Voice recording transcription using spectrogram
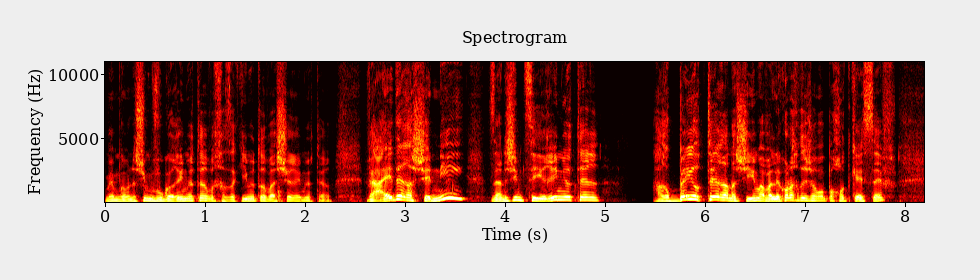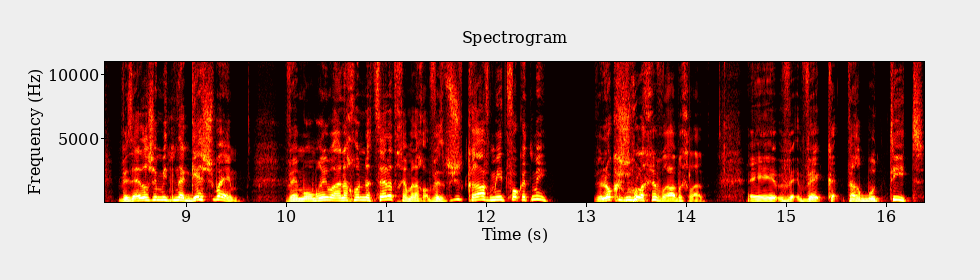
והם גם אנשים מבוגרים יותר וחזקים יותר ועשירים יותר והעדר השני זה אנשים צעירים יותר. הרבה יותר אנשים אבל לכל אחד יש הרבה פחות כסף וזה עדר שמתנגש בהם והם אומרים אנחנו ננצל אתכם אנחנו... וזה פשוט קרב מי ידפוק את מי. ולא קשור לחברה בכלל. אה, ותרבותית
